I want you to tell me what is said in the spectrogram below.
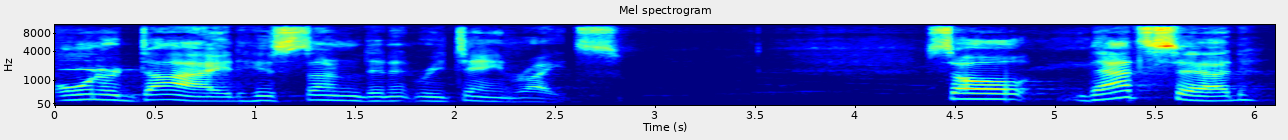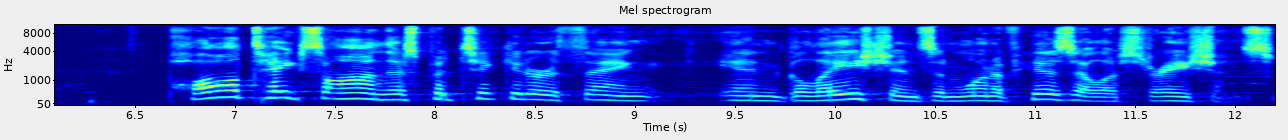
owner died, his son didn't retain rights. So, that said, Paul takes on this particular thing in Galatians in one of his illustrations.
